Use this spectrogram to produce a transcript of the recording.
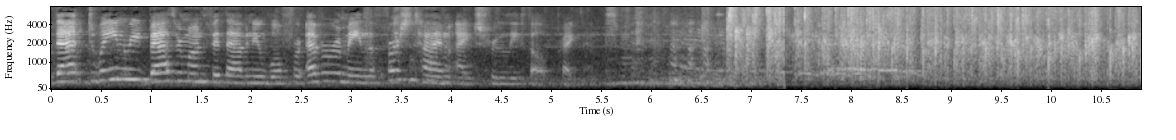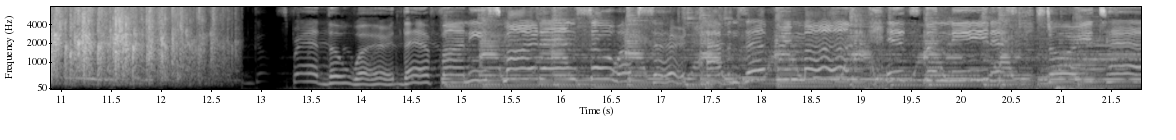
that Duane Reade bathroom on Fifth Avenue will forever remain the first time I truly felt pregnant. Spread the word, they're funny, smart, and so absurd. Happens every tell.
